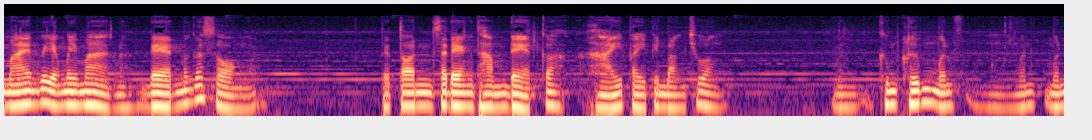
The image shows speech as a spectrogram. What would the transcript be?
ไม้มันก็ยังไม่มากนะแดดมันก็ส่อง แต่ตอนแสดงธรรมแดดก็หายไปเป็นบางช่วง มันคลึ้มๆเหมือนเหมือนเหมือน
